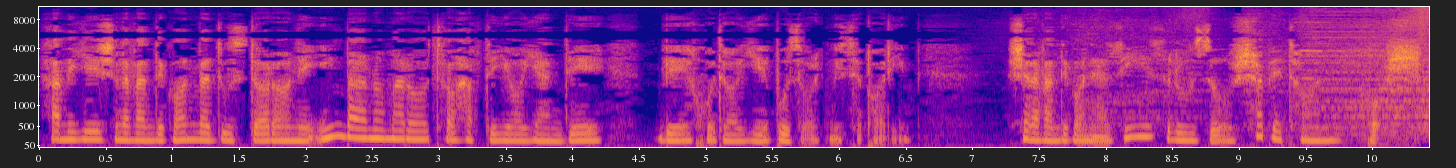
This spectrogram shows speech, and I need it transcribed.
همه شنوندگان و دوستداران این برنامه را تا هفته آینده به خدای بزرگ می سپاریم. شنوندگان عزیز روز و شبتان خوش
